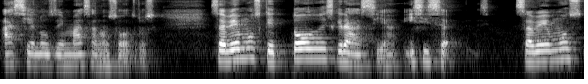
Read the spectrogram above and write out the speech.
hacia los demás, a nosotros. Sabemos que todo es gracia y si sabemos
